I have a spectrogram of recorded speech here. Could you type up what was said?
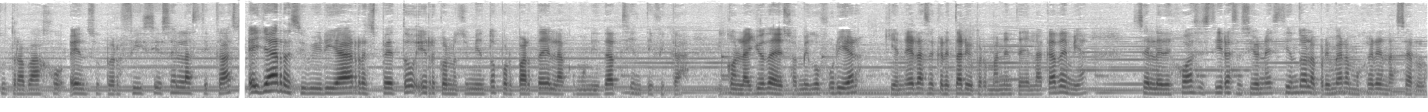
su trabajo en superficies elásticas, ella recibiría respeto y reconocimiento por parte de la comunidad científica y con la ayuda de su amigo Fourier, quien era secretario permanente de la academia, se le dejó asistir a sesiones siendo la primera mujer en hacerlo.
